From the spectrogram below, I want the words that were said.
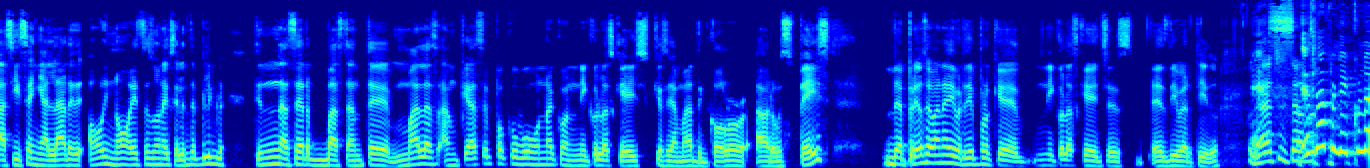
así señalar, oh no, esta es una excelente película, tienden a ser bastante malas, aunque hace poco hubo una con Nicolas Cage que se llama The Color Out of Space, de prio se van a divertir porque Nicolas Cage es, es divertido. ¿Es, la película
